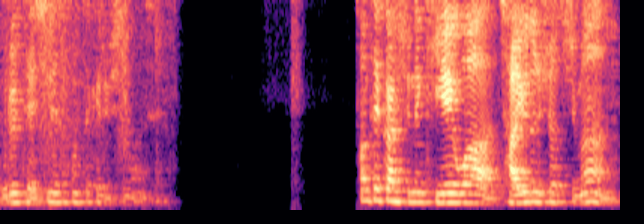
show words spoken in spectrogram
우리를 대신해서 선택해 주시지 마세요. 선택할 수 있는 기회와 자유는 주셨지만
